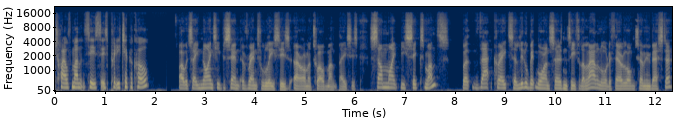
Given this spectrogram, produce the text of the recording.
12 months is, is pretty typical? I would say 90% of rental leases are on a 12 month basis. Some might be six months, but that creates a little bit more uncertainty for the landlord if they're a long term investor,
